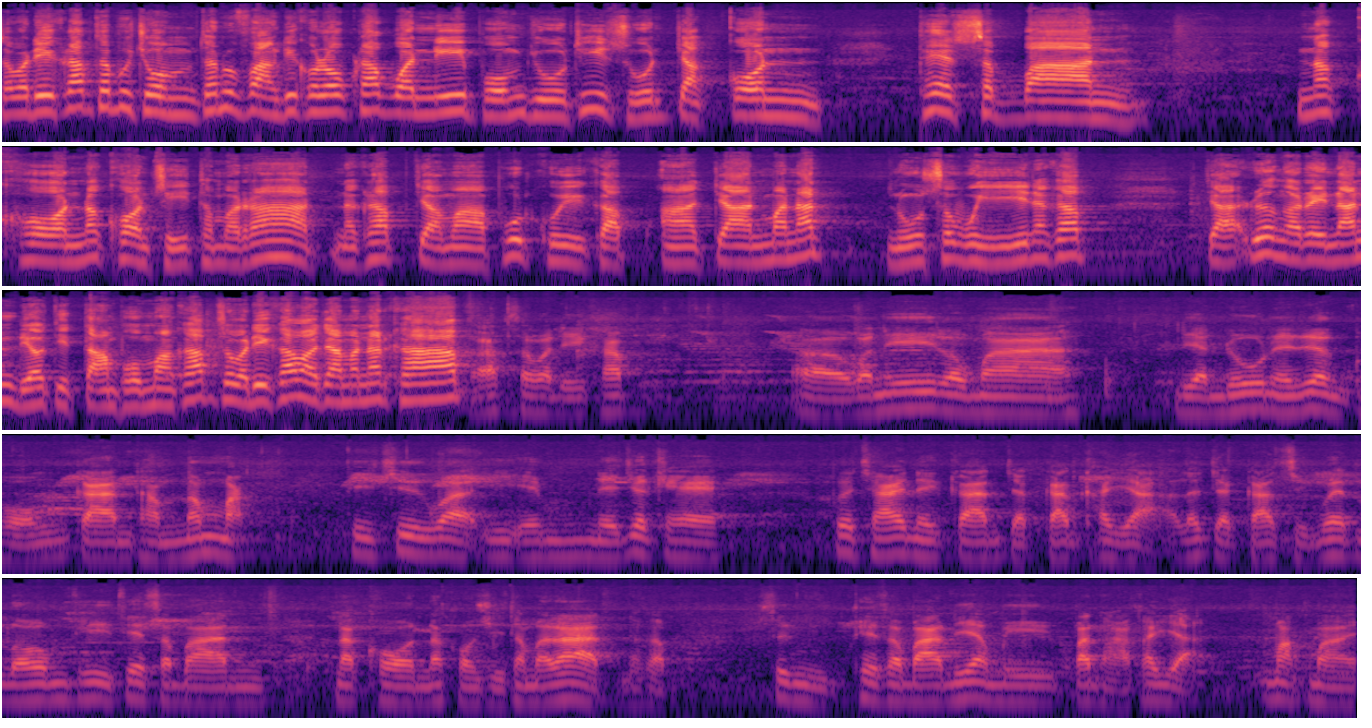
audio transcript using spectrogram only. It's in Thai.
สวัสดีครับท่านผู้ชม ท่านผู้ฟังที่เคารพครับ วันนี้ผมอยู่ที่ศูนย์จักรกล เทศบาล นครนครศรีธรรมราชนะครับ จะมาพูดคุยกับอาจารย์มนัทหนูสวีนะครับ จะเรื่องอะไรนั้นเดี๋ยวติดตามผมมาครับ สวัสดีครับอาจารย์มนัทครับครับสวัสดีครับเอ่อวันนี้เรามาเรียนรู้ในเรื่องของการทำน้ำหมักที่ชื่อว่า EM Nature Care เพื่อใช้ในการจัดการขยะและจัดการสิ่งแวดล้อมที่เทศบาล นครนครศรีธรรมราชนะครับ ซึ่งเทศบาลนี้มีปัญหาขยะมากมาย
